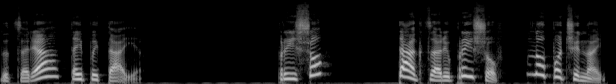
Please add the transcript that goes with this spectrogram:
до царя та й питає. Прийшов? Так, царю, прийшов. Ну, починай.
